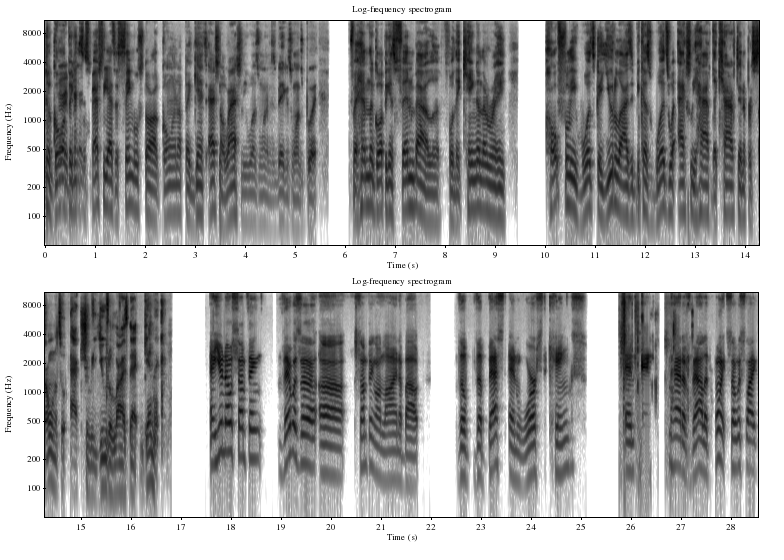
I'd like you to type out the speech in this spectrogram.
to go Very up big. against, especially as a single star going up against. Actually, no, Lashley was one of his biggest ones, but for him to go up against Finn Balor for the King of the Ring, hopefully Woods could utilize it because Woods will actually have the character and the persona to actually utilize that gimmick. And you know something? There was a uh, something online about the the best and worst kings, and, and had a valid point. So it's like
